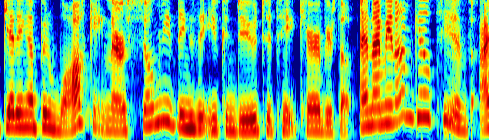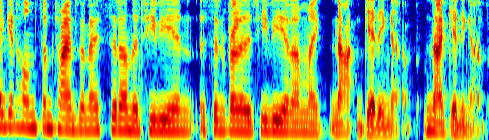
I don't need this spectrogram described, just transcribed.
getting up and walking. There are so many things that you can do to take care of yourself. And i mean i'm guilty of i get home sometimes and i sit on the tv and I sit in front of the tv and i'm like not getting up i'm not getting up.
